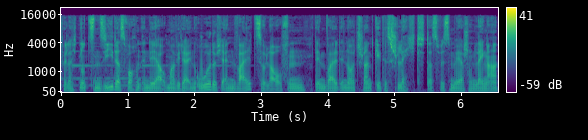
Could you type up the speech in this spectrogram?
Vielleicht nutzen Sie das Wochenende ja, um mal wieder in Ruhe durch einen Wald zu laufen. Dem Wald in Deutschland geht es schlecht, das wissen wir ja schon länger,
